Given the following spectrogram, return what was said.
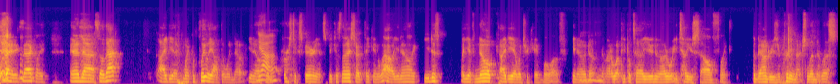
right, exactly. And uh, so that idea went completely out the window, you know, yeah. from first experience. Because then I started thinking, wow, you know, like you just but you have no idea what you're capable of. You know, mm-hmm. no, no, matter what people tell you, no matter what you tell yourself, like the boundaries are pretty much limitless,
